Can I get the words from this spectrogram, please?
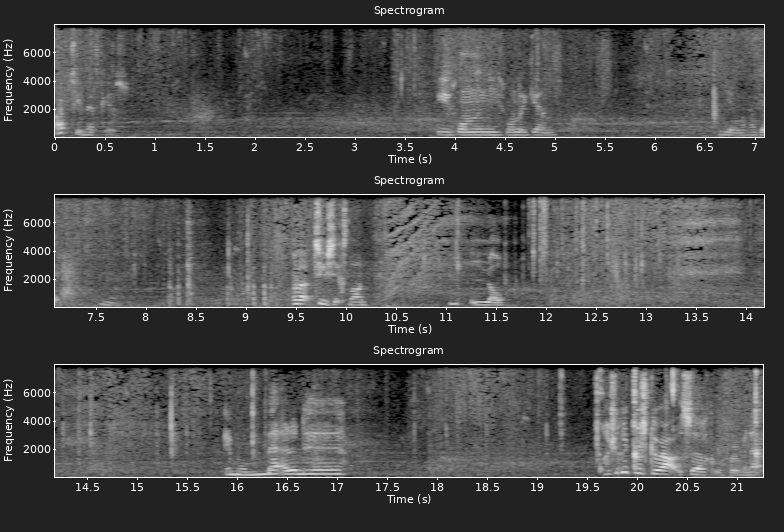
I have two medkits. Use one and use one again. Yeah, when I get, yeah. Hmm. Uh, 269. Low. Any more metal in here? Why don't could just go out the circle for a minute.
